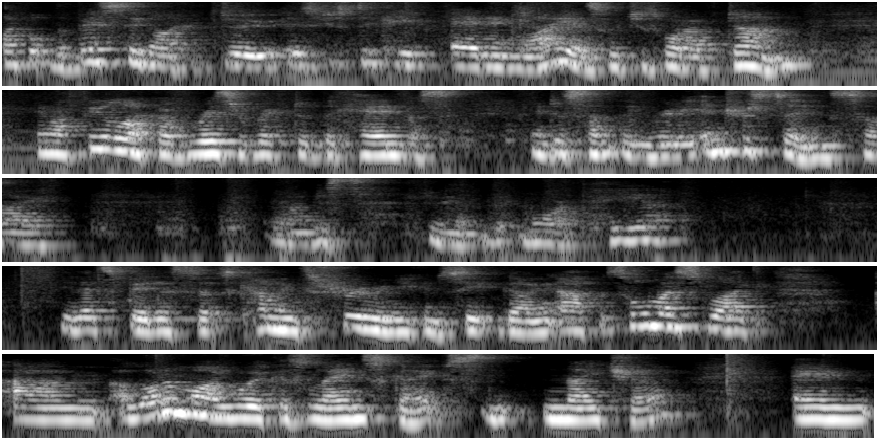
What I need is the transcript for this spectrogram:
I thought the best thing I could do is just to keep adding layers which is what I've done and I feel like I've resurrected the canvas into something really interesting. So, and I'm just doing a bit more up here. Yeah, that's better. So it's coming through and you can see it going up. It's almost like um, a lot of my work is landscapes, nature, and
